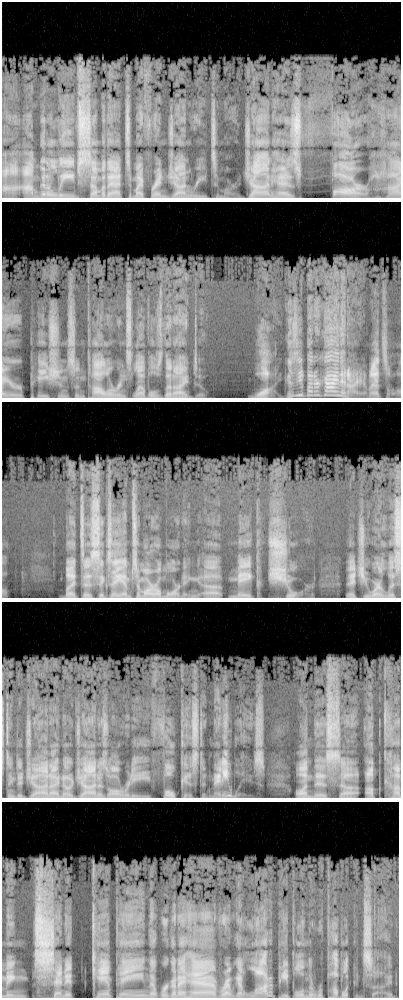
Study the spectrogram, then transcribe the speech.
I, I'm going to leave some of that to my friend John Reed tomorrow. John has far higher patience and tolerance levels than I do. Why? Because he's a better guy than I am. That's all. But uh, 6 a.m. tomorrow morning, uh, make sure that you are listening to John. I know John is already focused in many ways on this uh, upcoming Senate campaign that we're going to have, right? We got a lot of people on the Republican side.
